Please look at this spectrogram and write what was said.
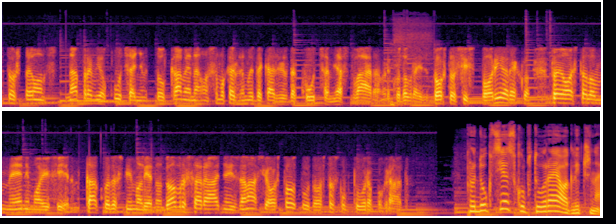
to što je on napravio kucanjem tog kamena, on samo kaže da kažeš da kucam, ja stvaram. Rekao, dobro, to što si stvorio, rekao, to je ostalo meni, moje firme. Tako da smo imali jednu dobru saradnju i za nas je ostalo tu dosta skulptura po gradu. Produkcija skulptura je odlična,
